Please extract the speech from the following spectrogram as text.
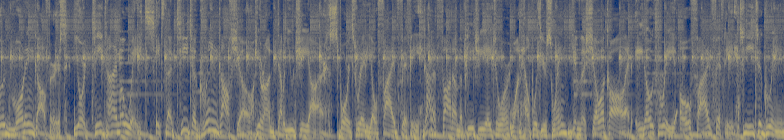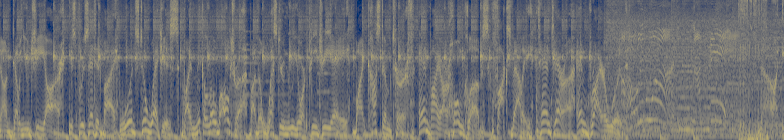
Good morning, golfers. Your tee time awaits. It's the Tee to Green Golf Show here on WGR Sports Radio 550. Got a thought on the PGA Tour? Want help with your swing? Give the show a call at 803 0550. Tee to Green on WGR is presented by Woods to Wedges, by Michelob Ultra, by the Western New York PGA, by Custom Turf, and by our home clubs, Fox Valley, Tantera, and Briarwood.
